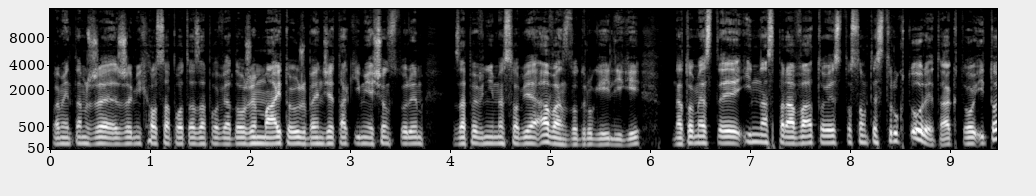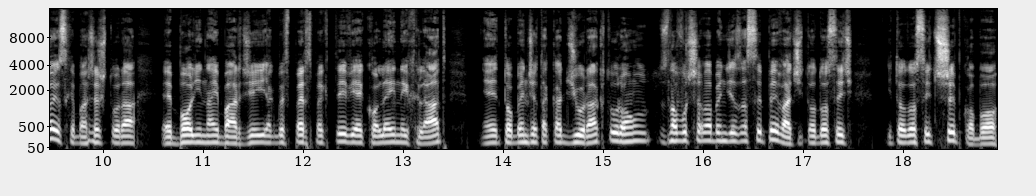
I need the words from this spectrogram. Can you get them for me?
pamiętam, że, że Michał Sapota zapowiadał, że maj to już będzie taki miesiąc, w którym zapewnimy sobie awans do drugiej ligi, natomiast e, inna sprawa to, jest, to są te struktury, tak, to, i to jest chyba rzecz, która boli najbardziej, jakby w perspektywie kolejnych lat e, to będzie taka dziura, którą znowu trzeba będzie zasypywać i to dosyć, i to dosyć szybko, bo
